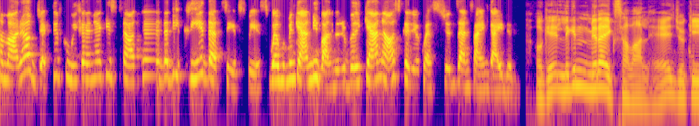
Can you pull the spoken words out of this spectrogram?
हमारा objective cool करने के साथ है that we create that safe space where women can be vulnerable can ask career questions and find guidance okay लेकिन मेरा एक सवाल है जो कि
